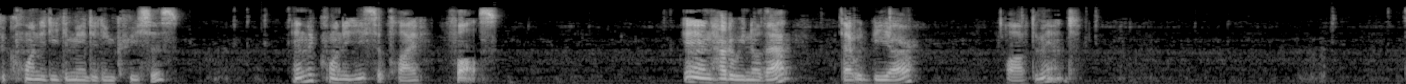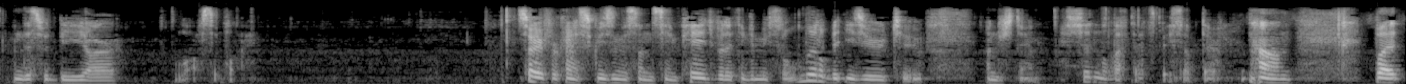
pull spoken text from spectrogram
the quantity demanded increases and the quantity supplied falls. And how do we know that? That would be our law of demand. And this would be our law of supply. Sorry for kind of squeezing this on the same page, but I think it makes it a little bit easier to understand. I shouldn't have left that space up there. Um, but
